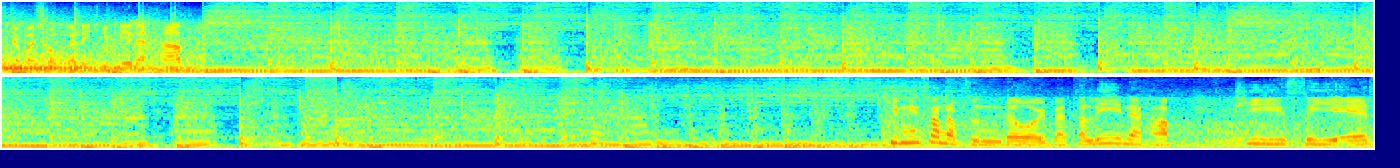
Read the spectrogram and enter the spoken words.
เดี๋ยวมาชมกันในคลิปนี้นะครับคลิปนี้สนับสนุนโดยแบตเตอรี่นะครับ TCS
